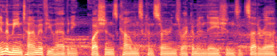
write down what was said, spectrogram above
In the meantime, if you have any questions, comments, concerns, recommendations, etc.,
